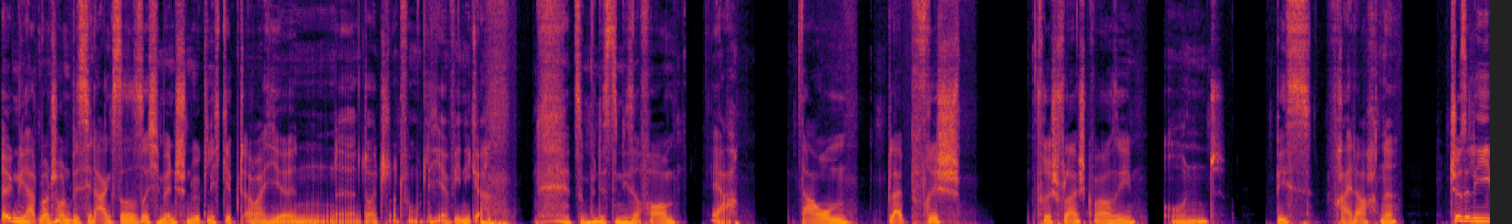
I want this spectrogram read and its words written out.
irgendwie hat man schon ein bisschen Angst, dass es solche Menschen wirklich gibt, aber hier in äh, Deutschland vermutlich eher weniger. Zumindest in dieser Form. Ja, darum bleibt frisch, Frischfleisch quasi und bis Freitag, ne? Tschüsseli!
